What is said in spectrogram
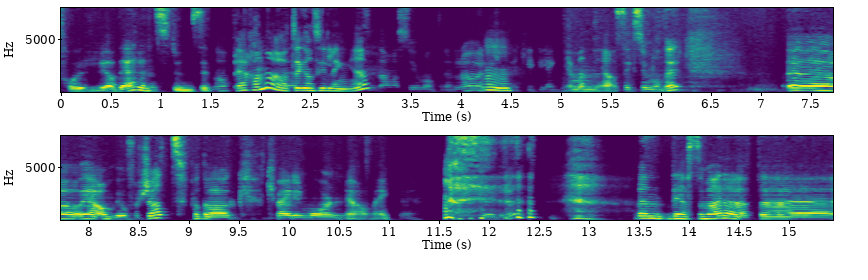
for Ja, det er en stund siden. Ja, han har hatt det ganske lenge. Han var syv måneder eller noe. Eller Mm. ikke lenge, men ja, seks-syv måneder. Eh, og jeg ammer jo fortsatt. På dag, kveld, morgen, ja, egentlig. Men det som er, er at uh,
